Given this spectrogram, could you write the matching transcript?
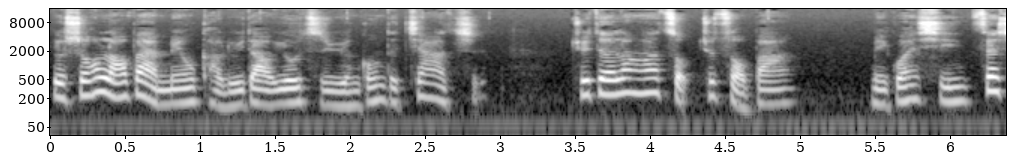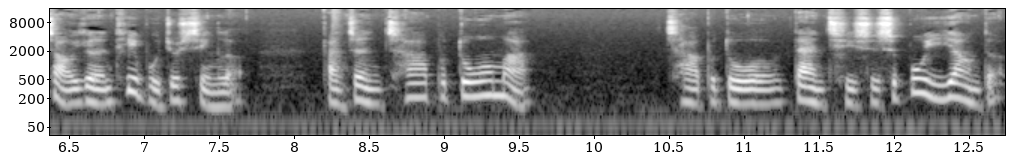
有时候老板没有考虑到优质员工的价值，觉得让他走就走吧，没关系，再找一个人替补就行了，反正差不多嘛，差不多，但其实是不一样的。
